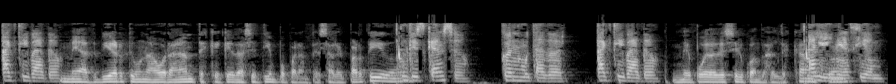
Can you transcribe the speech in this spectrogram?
Activado. me advierte una hora antes que queda ese tiempo para empezar el partido, Descanso. Conmutador. Activado. me puede decir cuándo es el descanso, Alineación.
